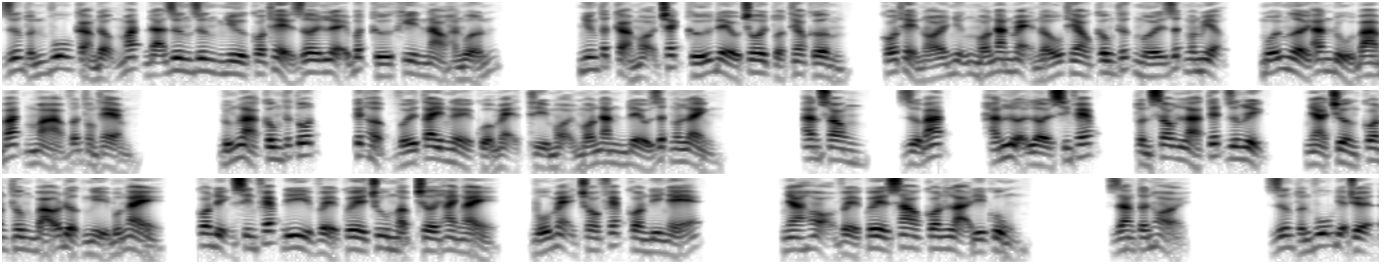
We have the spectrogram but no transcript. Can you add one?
Dương tuấn vũ cảm động mắt đã rưng rưng như có thể rơi lệ bất cứ khi nào hắn muốn. Nhưng tất cả mọi trách cứ đều trôi tuột theo cơm, có thể nói những món ăn mẹ nấu theo công thức mới rất ngon miệng, mỗi người ăn đủ ba bát mà vẫn phòng thèm. Đúng là công thức tốt, kết hợp với tay nghề của mẹ thì mọi món ăn đều rất ngon lành. Ăn xong, rửa bát, hắn lựa lời xin phép, tuần sau là tết dương lịch, nhà trường con thông báo được nghỉ bốn ngày, con định xin phép đi về quê chu mập chơi hai ngày, bố mẹ cho phép con đi nhé nhà họ về quê sao con lại đi cùng? Giang tấn hỏi. Dương tuấn vũ địa chuyện,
